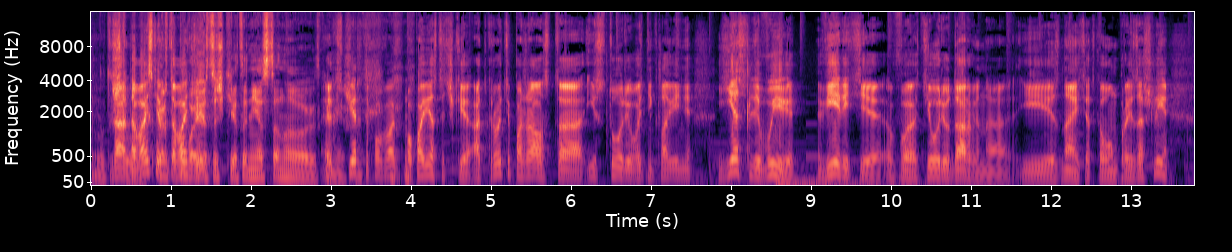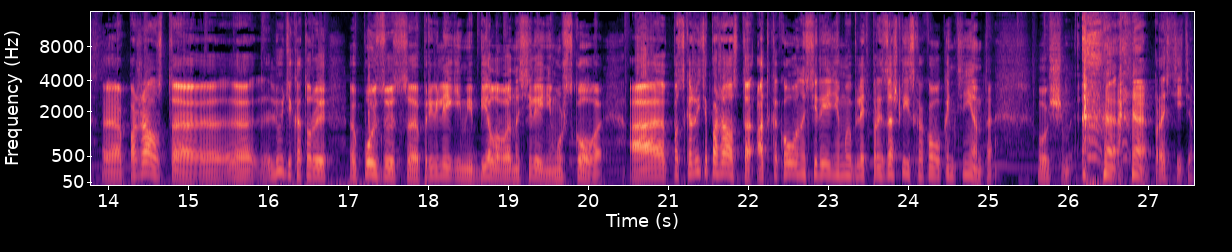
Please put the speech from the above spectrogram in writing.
Ну, да, что? давайте, Эксперты давайте. по повесточке это не остановит. Конечно. Эксперты по, по повесточке, откройте, пожалуйста, историю возникновения. Если вы верите в теорию Дарвина и знаете, от кого мы произошли, Э, пожалуйста, э, люди, которые пользуются привилегиями белого населения мужского, а подскажите, пожалуйста, от какого населения мы, блядь, произошли, из какого континента? В общем, простите.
